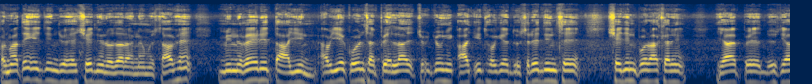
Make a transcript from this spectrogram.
فرماتے ہیں اس دن جو ہے چھ دن روزہ رکھنا مستعف ہے۔ من غیر تعین۔ اب یہ کون سا پہلا جو ہی آج عید ہو گیا، دوسرے دن سے چھ دن پورا کریں۔ یا یا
